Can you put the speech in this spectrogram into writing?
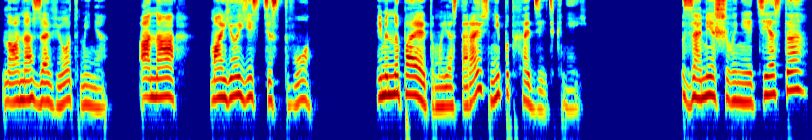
но она зовет меня. Она — мое естество. Именно поэтому я стараюсь не подходить к ней. Замешивание теста,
